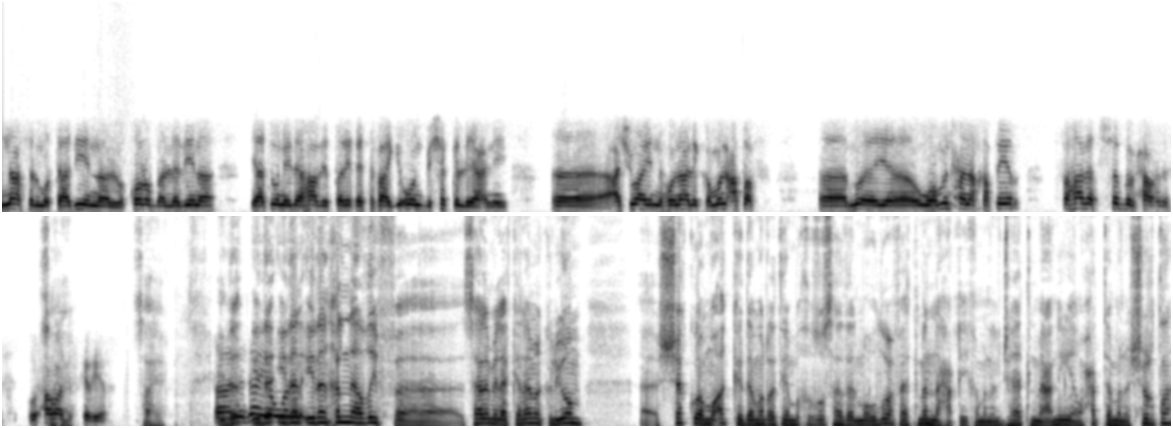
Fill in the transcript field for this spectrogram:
الناس المرتادين القرب الذين يأتون إلى هذه الطريق يتفاجئون بشكل يعني عشوائي إن هنالك منعطف. ومنحنى خطير فهذا تسبب حوادث وحوادث صحيح. كثيرة. صحيح. آه، إذا أولاً- إذا خلني أضيف آه، سالم إلى كلامك اليوم. آه، الشكوى مؤكدة مرتين بخصوص هذا الموضوع فأتمنى حقيقة من الجهات المعنية وحتى من الشرطة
